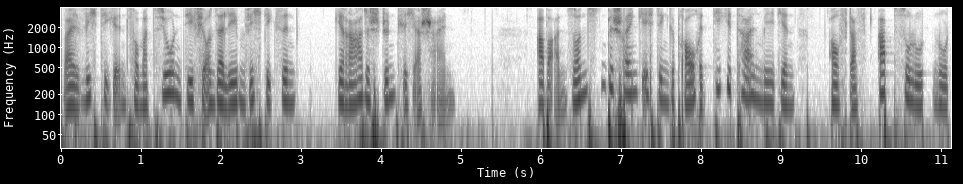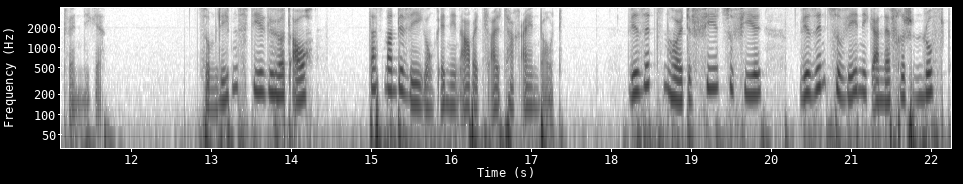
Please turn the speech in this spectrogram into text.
weil wichtige Informationen, die für unser Leben wichtig sind, gerade stündlich erscheinen. Aber ansonsten beschränke ich den Gebrauch der digitalen Medien auf das absolut Notwendige. Zum Lebensstil gehört auch, dass man Bewegung in den Arbeitsalltag einbaut. Wir sitzen heute viel zu viel, wir sind zu wenig an der frischen Luft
